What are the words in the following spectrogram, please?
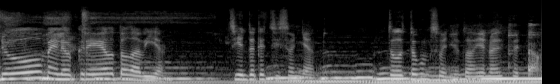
No me lo creo todavía. Siento que estoy soñando. Todo esto es un sueño, todavía no he despertado.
